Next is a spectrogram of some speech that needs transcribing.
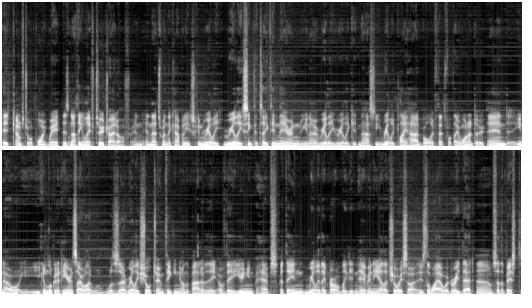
it comes to a point where there's nothing left to trade off, and, and that's when the companies can really, really sink the teeth in there and, you know, really, really get nasty, really play hardball if that's what they want to do. And, you know, you can look at it here and say, well, it was uh, really short term thinking on the part of, the, of their union, perhaps, but then really they probably didn't have any other choice, uh, is the way I would read that. Um, so the best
